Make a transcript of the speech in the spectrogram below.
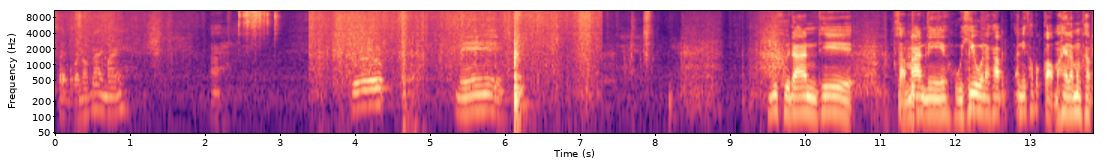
ใส่หมวกกันน็อกได้ไหมอะปึ๊บนี่นี่คือด้านที่สามารถมีหูหิ้วนะครับ อันนี้เขาประกอบมาให้แล้วมั้งครับ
